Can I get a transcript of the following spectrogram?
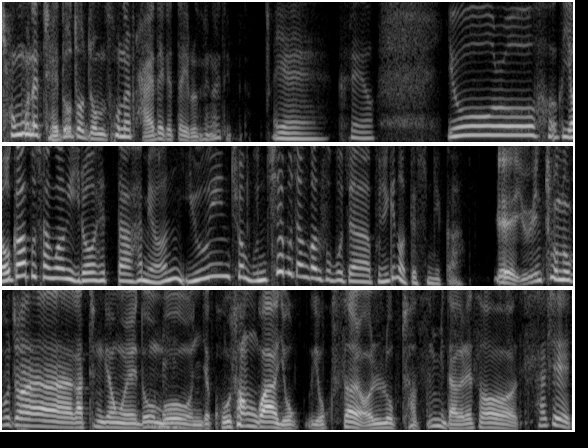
청문회 제도도 좀 손을 봐야 되겠다 이런 생각이 듭니다. 예, 그래요. 요 여가부 상황이 이러했다 하면 유인촌 문체부 장관 후보자 분위기는 어땠습니까? 예, 유인촌 후보자 같은 경우에도 뭐 이제 고성과 욕, 욕설, 얼룩 졌습니다. 그래서 사실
